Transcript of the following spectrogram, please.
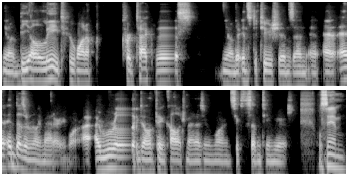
you know the elite who want to protect this you know their institutions and and, and it doesn't really matter anymore. I, I really don't think college matters anymore in six to 17 years. Well sam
